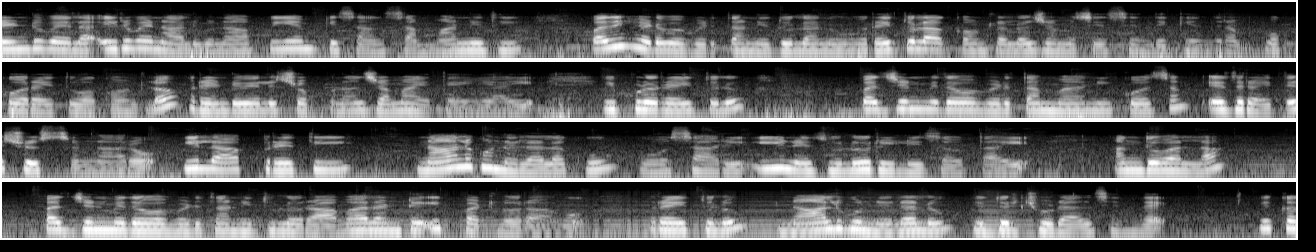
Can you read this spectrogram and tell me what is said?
రెండు వేల ఇరవై నాలుగున పీఎం కిసాన్ సమ్మాన్ నిధి పదిహేడవ విడత నిధులను రైతుల అకౌంట్లలో జమ చేసింది కేంద్రం. ఒక్కో రైతు అకౌంట్లో రెండు వేల చొప్పున జమ అయితే అయ్యాయి. ఇప్పుడు రైతులు పద్దెనిమిదవ విడత మనీ కోసం ఎదురైతే చూస్తున్నారు. ఇలా ప్రతి నాలుగు నెలలకు ఓసారి ఈ నిధులు రిలీజ్ అవుతాయి. అందువల్ల పద్దెనిమిదవ విడత నిధులు రావాలంటే ఇప్పట్లో రావు. రైతులు నాలుగు నెలలు ఎదురు చూడాల్సిందే ఇక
